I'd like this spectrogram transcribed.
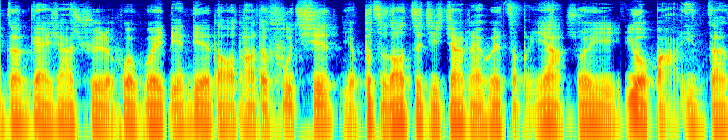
印章盖下去了，会不会连累到他的父亲？也不知道自己将来会怎么样，所以又把印章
